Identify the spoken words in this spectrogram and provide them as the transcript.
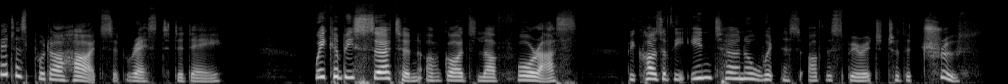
Let us put our hearts at rest today. We can be certain of God's love for us because of the internal witness of the Spirit to the truth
